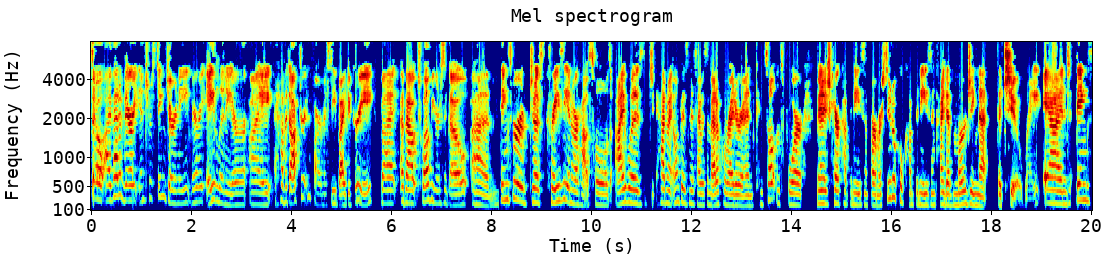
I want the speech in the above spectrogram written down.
So I've had a very interesting journey, very alinear. I have a doctorate in pharmacy by degree, but about 12 years ago, um, things were just crazy in our household. I was had my own business. I was a medical writer and consultant for managed care companies and pharmaceutical companies, and kind of merging that the two, right? And things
